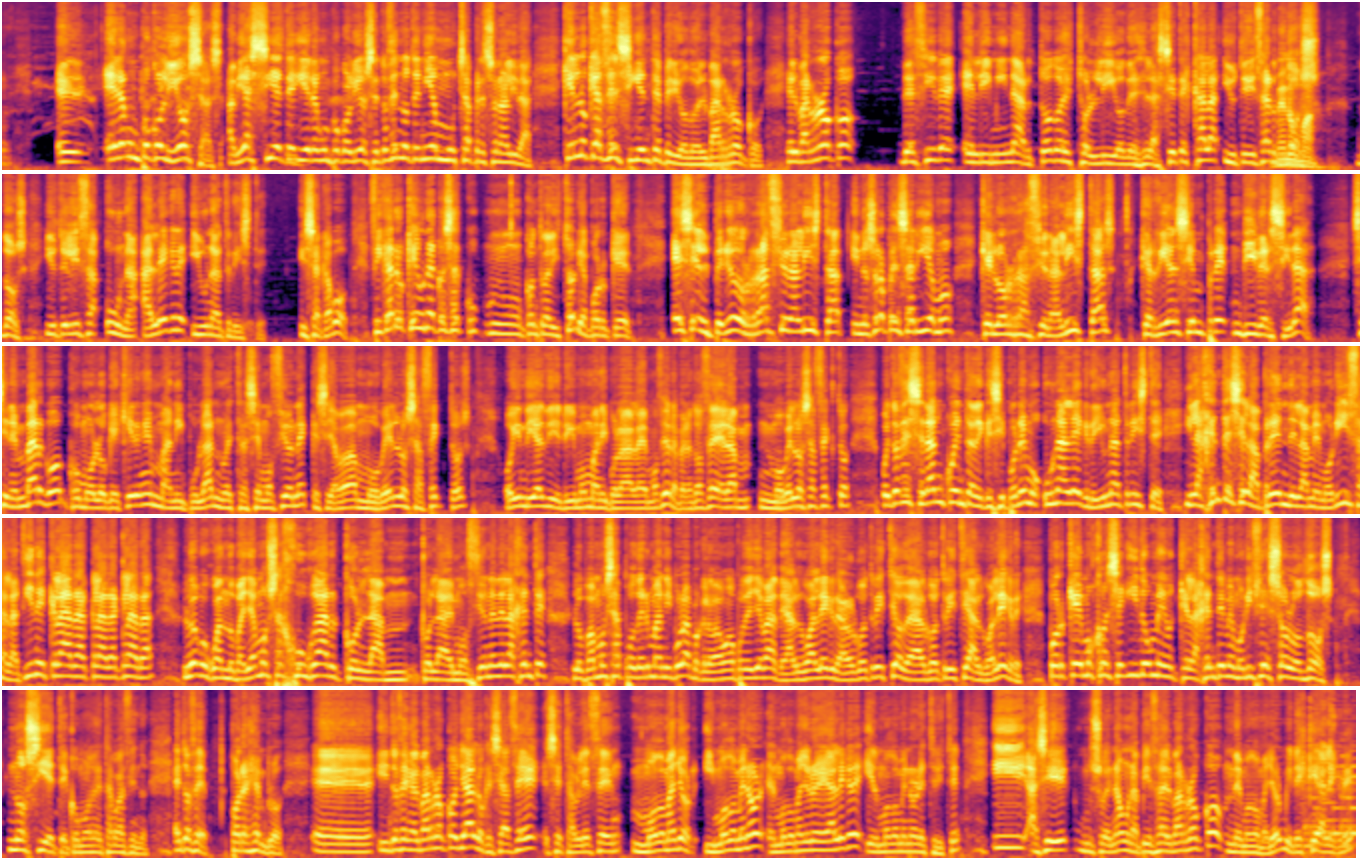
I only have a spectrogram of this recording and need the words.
eh, eran un poco liosas, había siete y eran un poco liosas, entonces no tenían mucha personalidad. ¿Qué es lo que hace el siguiente periodo? El barroco. El barroco decide eliminar todos estos líos de las siete escalas y utilizar Menos dos. Dos. Y utiliza una alegre y una triste. Y se acabó. Fijaros que es una cosa mm, contradictoria porque es el periodo racionalista y nosotros pensaríamos que los racionalistas querrían siempre diversidad. Sin embargo, como lo que quieren es manipular nuestras emociones, que se llamaban mover los afectos, hoy en día diríamos manipular las emociones, pero entonces era mover los afectos, pues entonces se dan cuenta de que si ponemos una alegre y una triste y la gente se la aprende, la memoriza, la tiene clara, clara, clara, luego cuando vayamos a jugar con, la, con las emociones de la gente, los vamos a poder manipular porque lo vamos a poder llevar de algo alegre a algo triste o de algo triste a algo alegre. Porque hemos conseguido que la gente memorice solo dos, no siete, como estamos haciendo. Entonces, por ejemplo, eh, y entonces en el barroco ya lo que se hace, se establecen modo mayor y modo menor, el modo mayor es alegre y el modo menor es triste. Y así suena una pieza del barroco de modo mayor, miréis que alegre.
